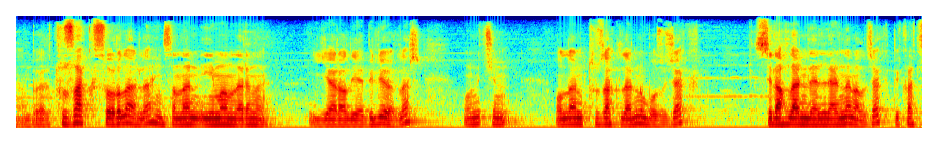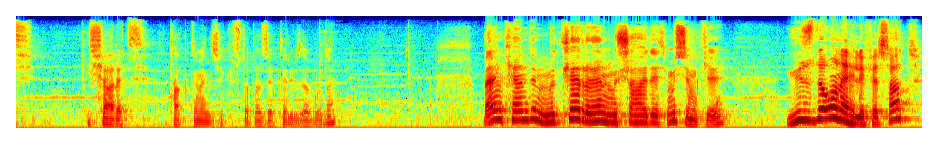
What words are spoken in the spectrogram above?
Yani böyle tuzak sorularla insanların imanlarını yaralayabiliyorlar. Onun için onların tuzaklarını bozacak, silahlarını ellerinden alacak birkaç işaret takdim edecek Üstad Hazretleri bize burada. Ben kendim mükerreren müşahede etmişim ki yüzde on ehli fesat,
